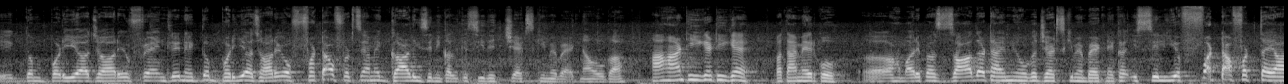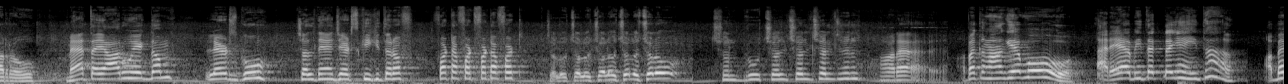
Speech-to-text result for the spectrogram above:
एकदम बढ़िया जा रहे हो फ्रैंकलिन एकदम बढ़िया जा रहे हो। फटाफट से हमें गाड़ी से निकल के सीधे जेट स्की में बैठना होगा। हाँ हाँ ठीक है ठीक है। पता है मेरे को आ, हमारे पास ज़्यादा टाइम नहीं होगा जेट स्की में बैठने का इसीलिए फटाफट तैयार रहो। मैं तैयार हूँ एकदम। लेट्स गो चलते हैं जेट स्की की तरफ़। फटाफट फटाफट। चलो चलो चलो चलो चलो। चल ब्रो चल चल चल चल। अरे अबे कहाँ गया वो? अरे अभी तक तो यहीं था। अबे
